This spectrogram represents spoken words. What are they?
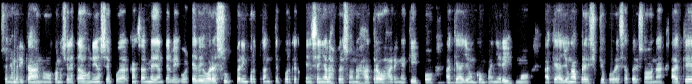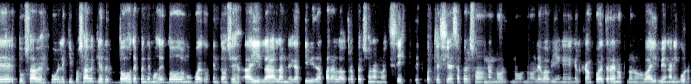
sueño americano, conocer Estados Unidos, se puede alcanzar mediante el béisbol. El béisbol es súper importante porque en enseña a las personas a trabajar en equipo, a que haya un compañerismo, a que haya un aprecio por esa persona, a que tú sabes o el equipo sabe que todos dependemos de todo en un juego. Entonces ahí la, la, negatividad para la otra persona no existe, porque si a esa persona no, no, no le va bien en el campo de terreno, no nos va a ir bien a ninguno.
